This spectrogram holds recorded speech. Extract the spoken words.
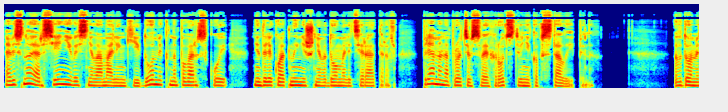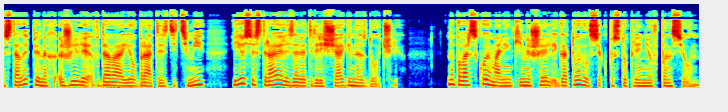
а весной Арсеньева сняла маленький домик на Поварской, недалеко от нынешнего дома литераторов, прямо напротив своих родственников Столыпиных. В доме Столыпиных жили вдова ее брата с детьми, ее сестра Елизавета Верещагина с дочерью. На Поварской маленький Мишель и готовился к поступлению в пансион.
